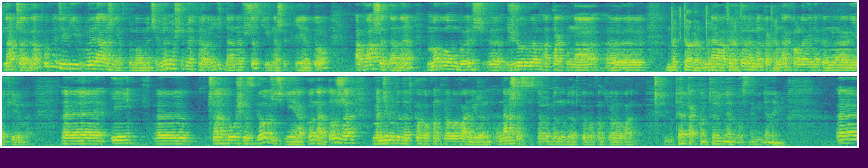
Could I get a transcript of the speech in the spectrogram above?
Dlaczego? Powiedzieli wyraźnie w tym momencie, my musimy chronić dane wszystkich naszych klientów, a wasze dane mogą być e, źródłem ataku na, e, Wektorem. tak, na tak. wektorem ataku na kolejne generalnie firmy. E, I e, trzeba było się zgodzić niejako na to, że będziemy dodatkowo kontrolowani, że nasze systemy będą dodatkowo kontrolowane. Czyli to atak kontroli nad własnymi danymi. E,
